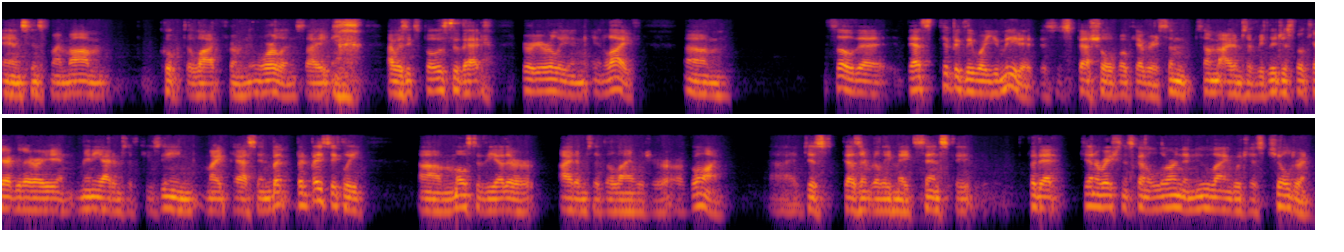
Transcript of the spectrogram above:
and since my mom cooked a lot from New Orleans. I I was exposed to that very early in, in life. Um, so that that's typically where you meet it. This is special vocabulary. Some some items of religious vocabulary and many items of cuisine might pass in, but but basically um, most of the other items of the language are, are gone. Uh, it just doesn't really make sense to for that generation that's going to learn the new language as children.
